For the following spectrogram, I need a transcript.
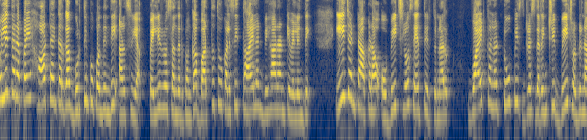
బుల్లితెరపై హాట్ ట్యాంకర్గా గుర్తింపు పొందింది అనసూయ. పెళ్ళి రోజు సందర్భంగా భర్తతో కలిసి థాయిలాండ్ విహారానికి వెళ్ళింది. ఈ జంట అక్కడ ఓ బీచ్లో సేద తీరుతున్నారు. White colour two piece dress ధరించి బీచ్ ఒడ్డున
